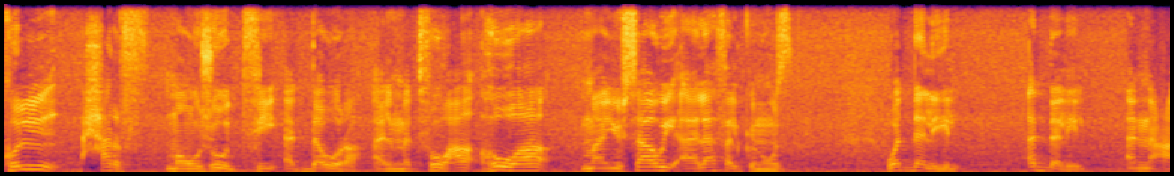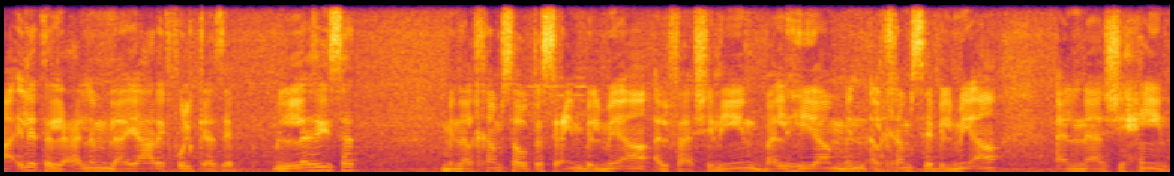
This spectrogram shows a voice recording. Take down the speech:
كل حرف موجود في الدورة المدفوعة هو ما يساوي آلاف الكنوز. والدليل؟ الدليل أن عائلة العلم لا يعرف الكذب ليست من الخمسة وتسعين بالمئة الفاشلين بل هي من الخمسة بالمئة الناجحين.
